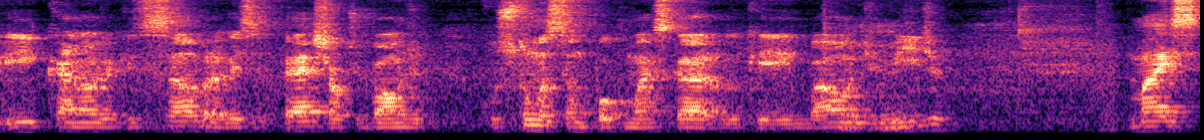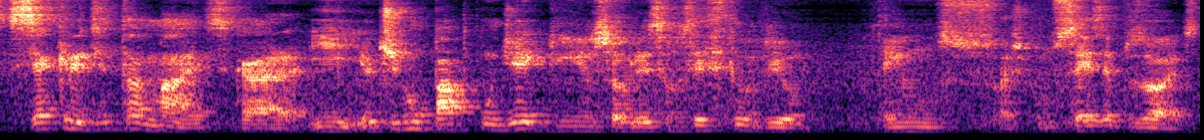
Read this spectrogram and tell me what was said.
e canal de aquisição para ver se fecha. Outbound costuma ser um pouco mais caro do que inbound, uhum. mídia. Mas se acredita mais, cara, e eu tive um papo com o Dieguinho sobre isso, não sei se tu viu, tem uns, acho que uns seis episódios.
